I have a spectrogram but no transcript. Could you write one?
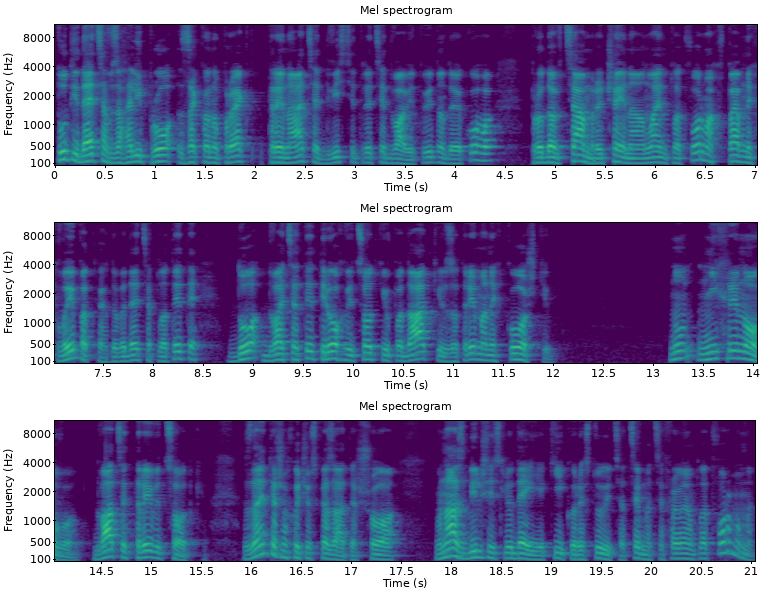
Тут йдеться взагалі про законопроект 13232, відповідно до якого продавцям речей на онлайн-платформах в певних випадках доведеться платити до 23% податків з отриманих коштів. Ну, ніхреново, 23%. Знаєте, що хочу сказати? Що в нас більшість людей, які користуються цими цифровими платформами,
